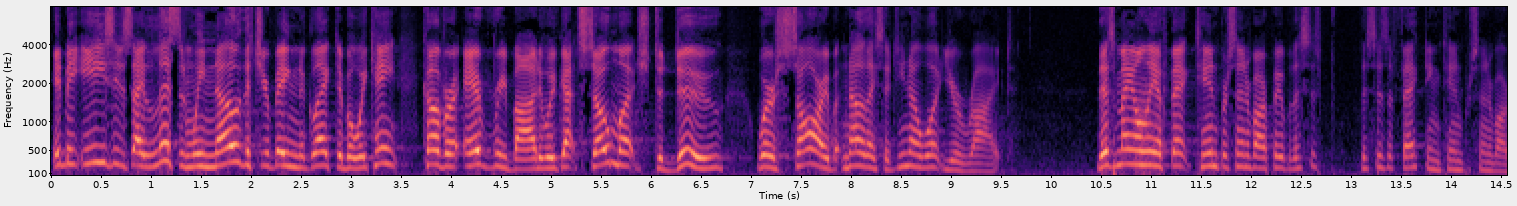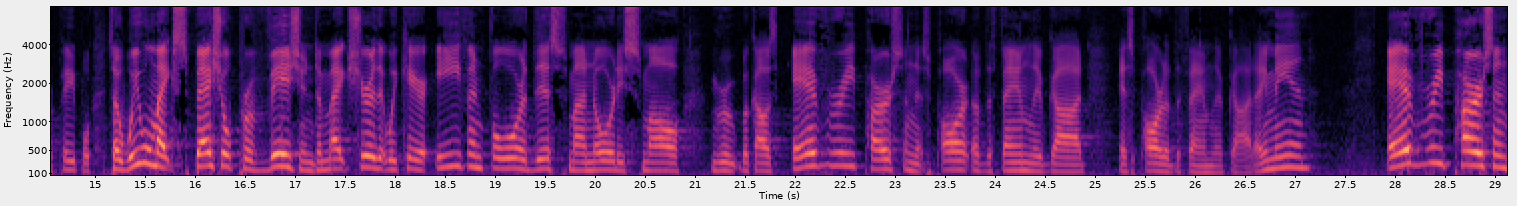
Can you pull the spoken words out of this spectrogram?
It'd be easy to say, listen, we know that you're being neglected, but we can't cover everybody. We've got so much to do. We're sorry. But no, they said, you know what? You're right. This may only affect 10% of our people. This is This is affecting 10% of our people. So we will make special provision to make sure that we care even for this minority small group because every person that's part of the family of God is part of the family of God. Amen? Every person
